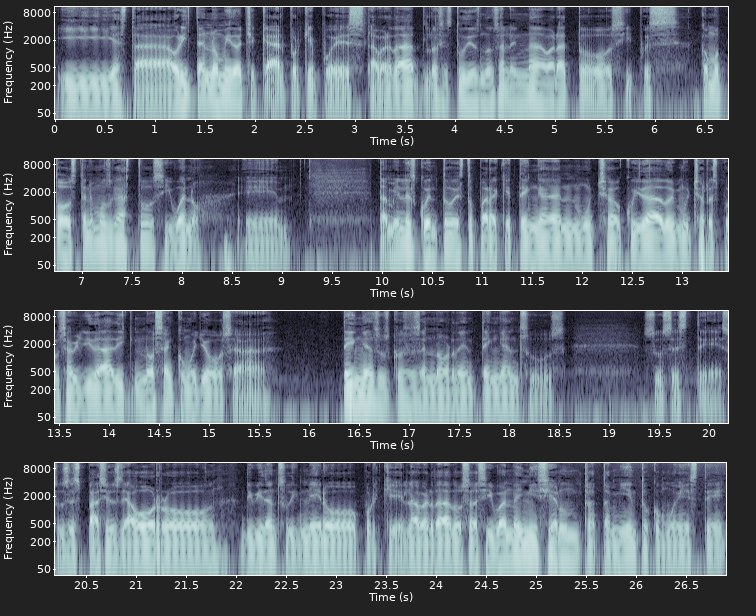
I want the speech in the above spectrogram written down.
y hasta ahorita no me he ido a checar porque pues la verdad los estudios no salen nada baratos y pues como todos tenemos gastos y bueno eh, también les cuento esto para que tengan mucho cuidado y mucha responsabilidad y no sean como yo, o sea, tengan sus cosas en orden, tengan sus sus este sus espacios de ahorro, dividan su dinero porque la verdad, o sea, si van a iniciar un tratamiento como este,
